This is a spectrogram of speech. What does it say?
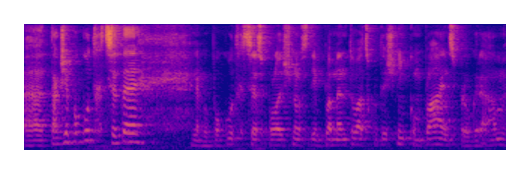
Eh, takže pokud chcete, nebo pokud chce společnost implementovat skutečný compliance program,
